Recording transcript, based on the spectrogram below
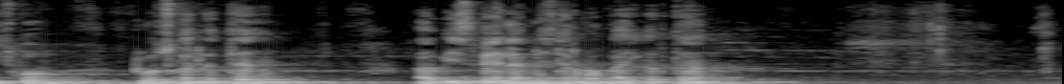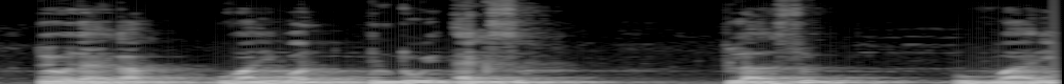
इसको क्लोज कर लेते हैं। अब इस पर लेबनिज थ्योरम अप्लाई करते हैं। तो हो जाएगा y one into x plus y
